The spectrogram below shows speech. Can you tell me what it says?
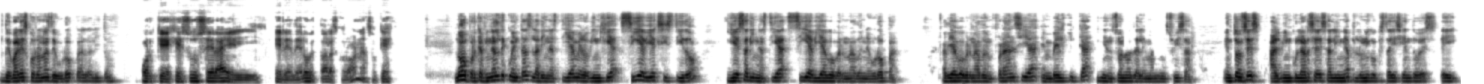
de varias coronas de Europa, Lalito. Porque Jesús era el heredero de todas las coronas, ¿o qué? No, porque a final de cuentas la dinastía merovingia sí había existido y esa dinastía sí había gobernado en Europa. Había gobernado en Francia, en Bélgica y en zonas de Alemania y Suiza. Entonces, al vincularse a esa línea, pues lo único que está diciendo es, hey,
